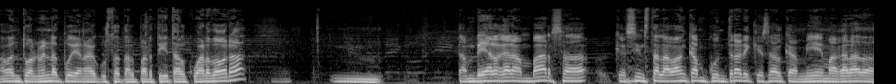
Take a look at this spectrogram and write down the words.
eventualment et podien haver costat el partit al quart d'hora, mm, també el gran Barça, que s'instal·lava en camp contrari, que és el que a mi m'agrada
